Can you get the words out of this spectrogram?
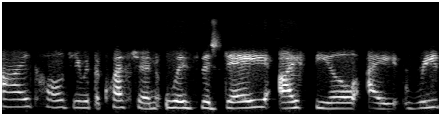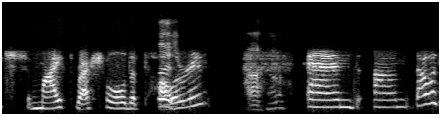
I called you with the question was the day I feel I reached my threshold of tolerance. Uh-huh. And um, that was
